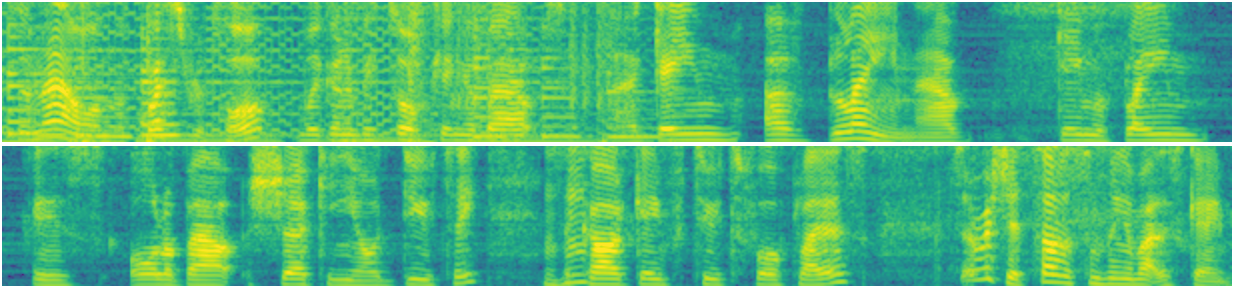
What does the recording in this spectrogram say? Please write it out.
So now on the quest report, we're going to be talking about a game of blame. Now, game of blame is all about shirking your duty. It's a mm-hmm. card game for two to four players. So Richard, tell us something about this game.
